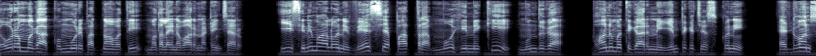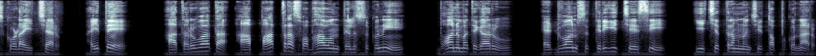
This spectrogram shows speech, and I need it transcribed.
గౌరమ్మగా కొమ్మూరి పద్మావతి మొదలైనవారు నటించారు. ఈ సినిమాలోని వేశ్య పాత్ర మోహినికి ముందుగా భానుమతి గారిని ఎంపిక చేసుకుని అడ్వాన్స్ కూడా ఇచ్చారు. అయితే ఆ తరువాత ఆ పాత్ర స్వభావం తెలుసుకుని భానుమతి గారు అడ్వాన్స్ తిరిగిచ్చేసి ఈ చిత్రం నుంచి తప్పుకున్నారు.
